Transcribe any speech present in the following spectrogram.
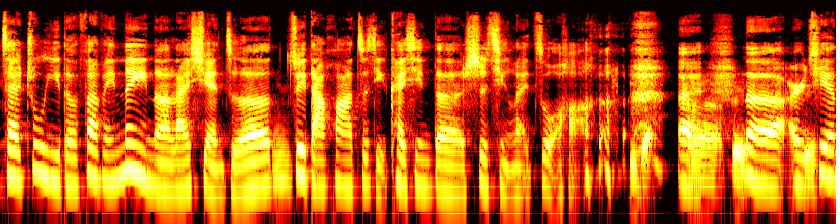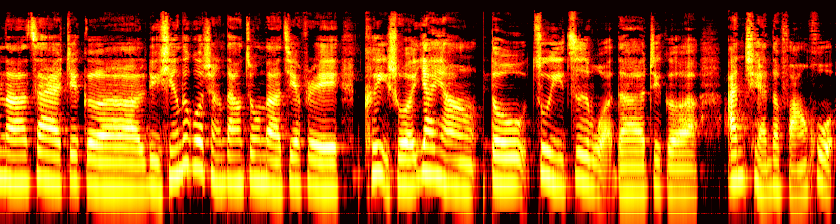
在注意的范围内呢，来选择最大化自己开心的事情来做哈。是的，哎，那而且呢，在这个旅行的过程当中呢，Jeffrey 可以说样样都注意自我的这个安全的防护。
